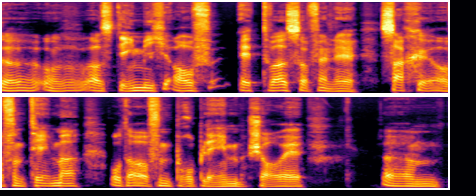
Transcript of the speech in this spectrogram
aus dem ich auf etwas, auf eine Sache, auf ein Thema oder auf ein Problem schaue, ähm,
